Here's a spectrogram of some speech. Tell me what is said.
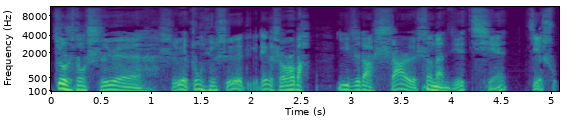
就是从十月十月中旬、十月底这个时候吧，一直到十二月圣诞节前结束。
